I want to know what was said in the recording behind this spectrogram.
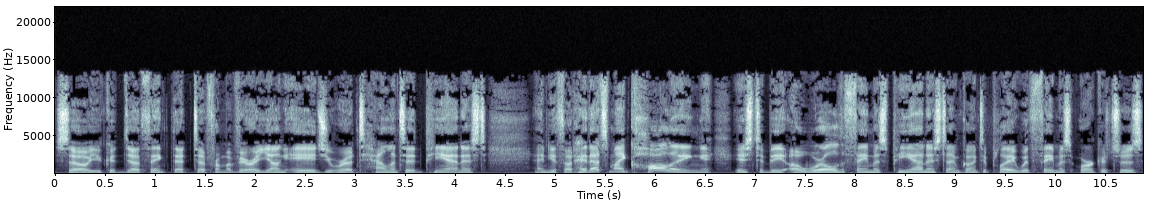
So you could uh, think that uh, from a very young age you were a talented pianist and you thought, hey, that's my calling is to be a world famous pianist. I'm going to play with famous orchestras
